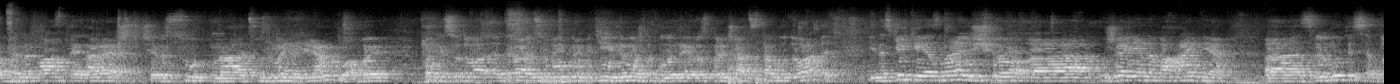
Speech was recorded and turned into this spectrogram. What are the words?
аби накласти арешт через суд на цю земельну ділянку, аби поки судова е, тривають судові перипетії, не можна було нею розпоряджатися там будувати. І наскільки я знаю, що вже є намагання е, звернутися до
